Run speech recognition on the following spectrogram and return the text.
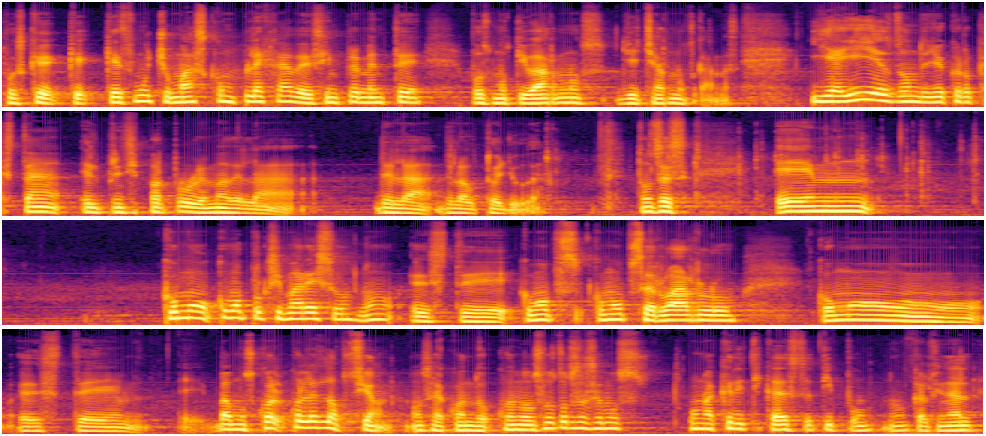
pues que, que, es mucho más compleja de simplemente pues, motivarnos y echarnos ganas. Y ahí es donde yo creo que está el principal problema de la, de la, de la autoayuda. Entonces, Em, ¿cómo, ¿cómo aproximar eso? ¿no? Este, cómo, ¿Cómo observarlo? ¿Cómo, este, eh, vamos, ¿cuál, cuál es la opción? O sea, cuando, cuando nosotros hacemos una crítica de este tipo, ¿no? que al final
